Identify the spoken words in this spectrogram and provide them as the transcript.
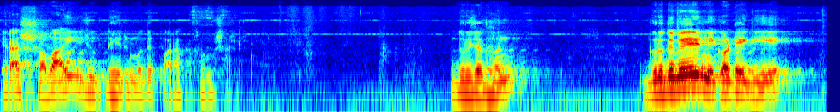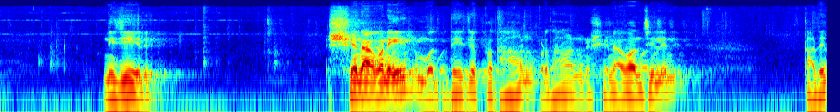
এরা সবাই যুদ্ধের মধ্যে পরাক্রমশালী। দুর্যোধন গুরুদেবের নিকটে গিয়ে নিজের সেনাগণের মধ্যে যে প্রধান প্রধান সেনাগণ ছিলেন, তাদের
